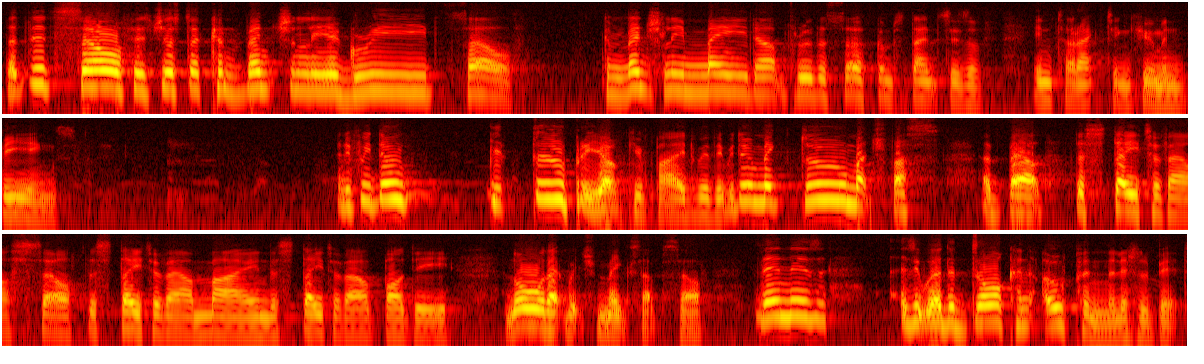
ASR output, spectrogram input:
That this self is just a conventionally agreed self, conventionally made up through the circumstances of interacting human beings. And if we don't get too preoccupied with it, we don't make too much fuss about the state of our self, the state of our mind, the state of our body, and all that which makes up self, then there's, as it were, the door can open a little bit.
